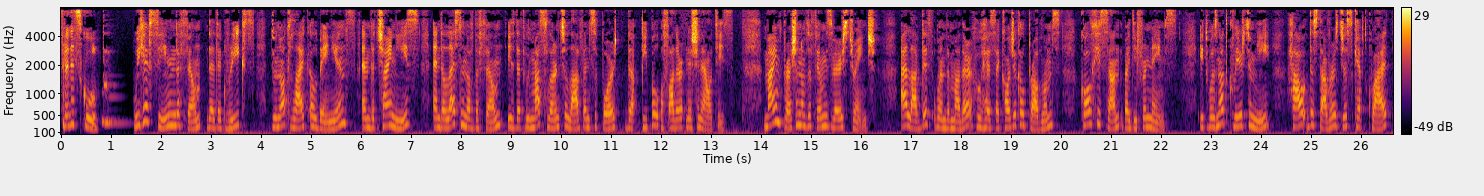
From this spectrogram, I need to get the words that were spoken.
Fred at School. We have seen in the film that the Greeks do not like Albanians and the Chinese, and the lesson of the film is that we must learn to love and support the people of other nationalities. My impression of the film is very strange. I loved it when the mother, who has psychological problems, called his son by different names. It was not clear to me how the Stavros just kept quiet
